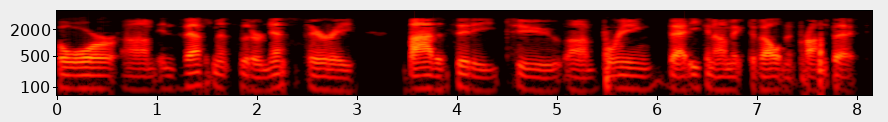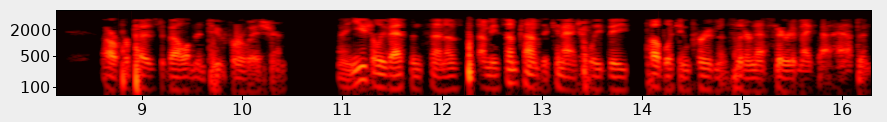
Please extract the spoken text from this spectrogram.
or um, investments that are necessary by the city to um, bring that economic development prospect or proposed development to fruition. And usually that's incentives, but I mean sometimes it can actually be public improvements that are necessary to make that happen.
